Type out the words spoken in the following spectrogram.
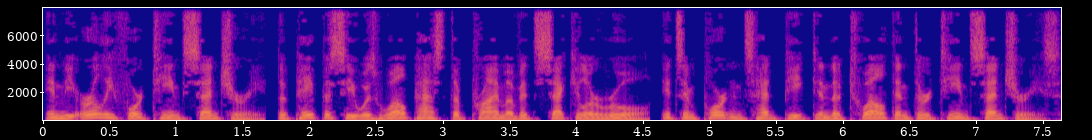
In the early 14th century, the papacy was well past the prime of its secular rule, its importance had peaked in the 12th and 13th centuries.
